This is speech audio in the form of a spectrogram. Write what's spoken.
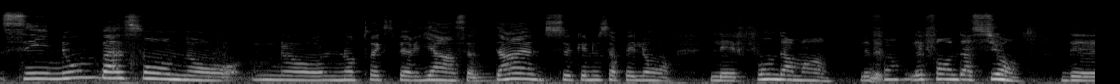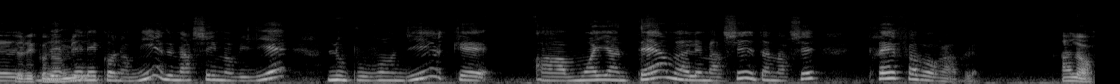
Si nous basons nos- nos- notre expérience dans ce que nous appelons les fondements, les, Le- fond- les fondations de, De l'économie. de- de l'économie et du marché immobilier, nous pouvons dire que à moyen terme, le marché est un marché très favorable. Alors,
